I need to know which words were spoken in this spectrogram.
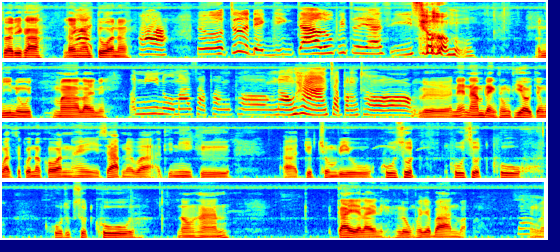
สวัสดีค่ะ รายงานตัวหน่อย ค่ะหนูชื่อเด็กหญิงจารุพิทยาศรีส่ง วันนี้หนูมาอะไรเนี่ยวันนี้หนูมาสับพังทองหน้องหานสับพังทองเหรอแนะนำแหล่งท่องเที่ยวจังหวัดสกลนครให้ทราบหน่อยว่าที่นี่คืออาจุดชมวิวคูสุดคูสุดคูคูสุดคูหนองหานใกล้อะไรนี่โรงพยาบาลบอกใช่เห็นไหม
